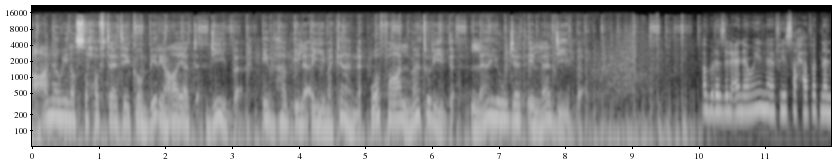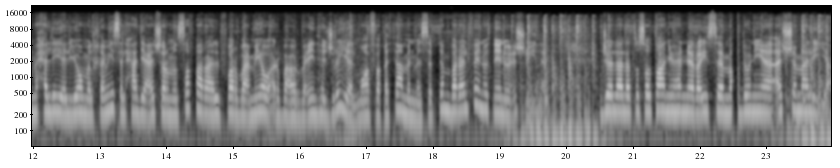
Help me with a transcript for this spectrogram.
عناوين الصحف تأتيكم برعاية جيب. اذهب إلى أي مكان وافعل ما تريد. لا يوجد إلا جيب. أبرز العناوين في صحافتنا المحلية اليوم الخميس الحادي عشر من صفر 1444 هجرية الموافق الثامن من سبتمبر 2022 جلالة السلطان يهنئ رئيس مقدونيا الشمالية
